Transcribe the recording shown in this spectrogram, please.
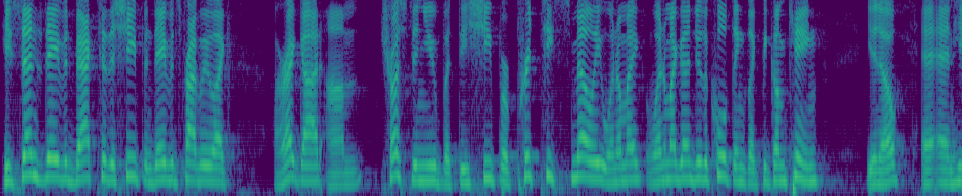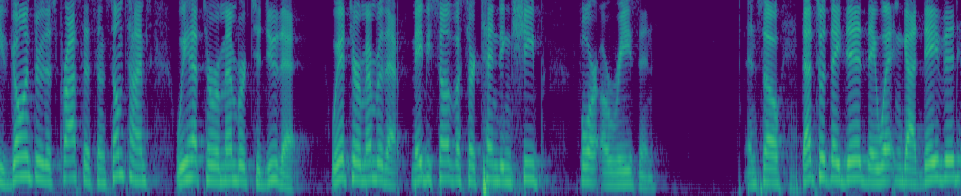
He sends David back to the sheep, and David's probably like, all right, God, I'm trusting you, but these sheep are pretty smelly. When am I, when am I going to do the cool things like become king? You know? And, he's going through this process, and sometimes we have to remember to do that. We have to remember that maybe some of us are tending sheep for a reason. And so that's what they did. They went and got David,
